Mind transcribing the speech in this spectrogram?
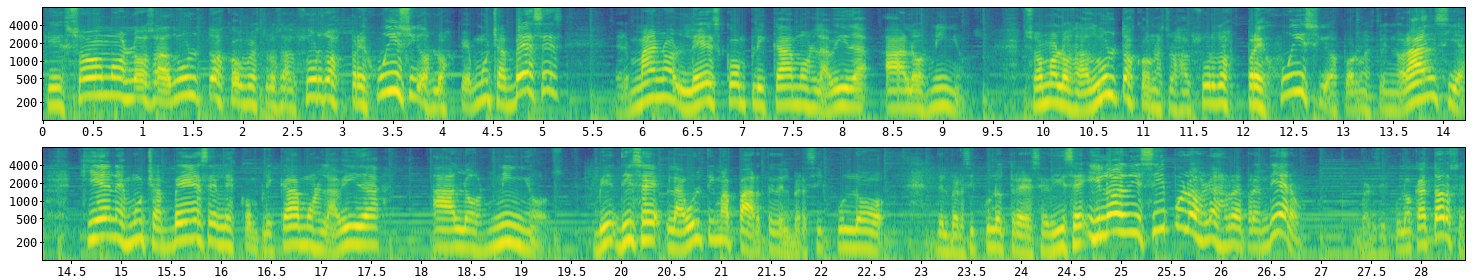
que somos los adultos con nuestros absurdos prejuicios los que muchas veces, hermanos, les complicamos la vida a los niños. Somos los adultos con nuestros absurdos prejuicios por nuestra ignorancia, quienes muchas veces les complicamos la vida a los niños. Dice la última parte del versículo, del versículo 13, dice, y los discípulos les reprendieron. Versículo 14.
